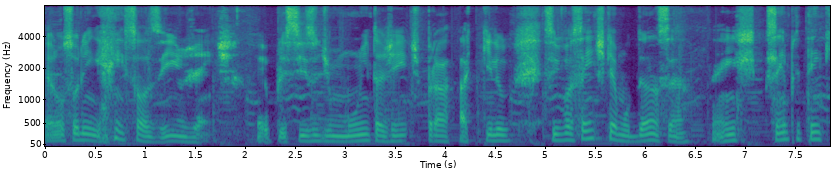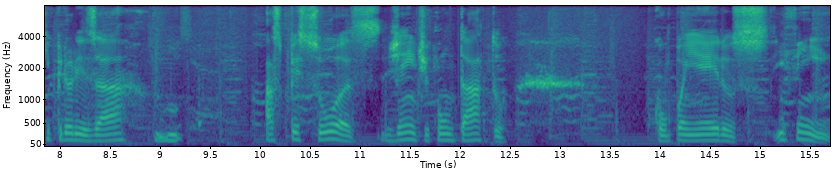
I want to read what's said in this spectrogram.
eu não sou ninguém sozinho, gente. Eu preciso de muita gente para aquilo. Se você a gente quer mudança, a gente sempre tem que priorizar as pessoas, gente, contato, companheiros, enfim,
